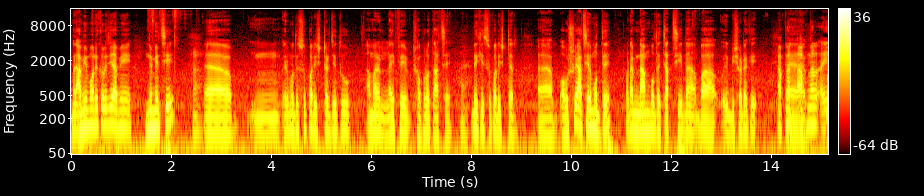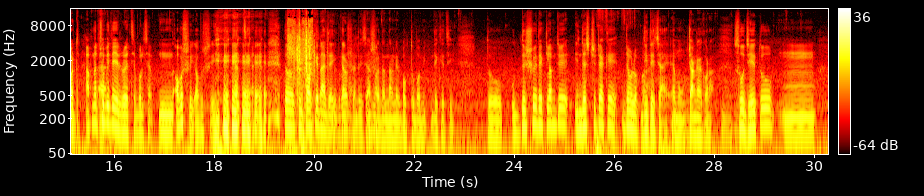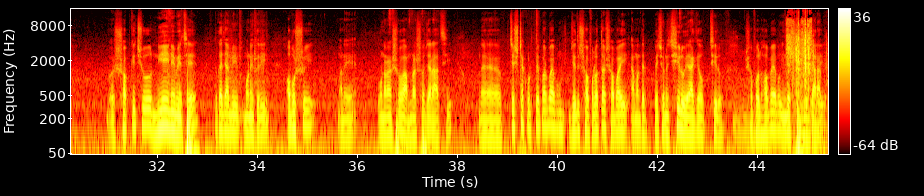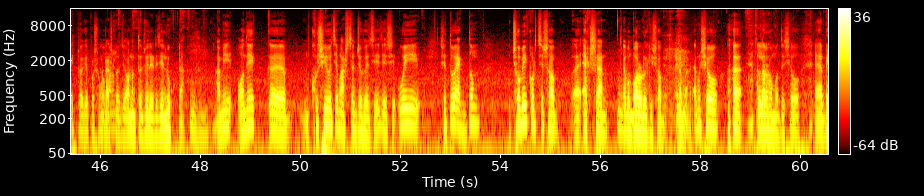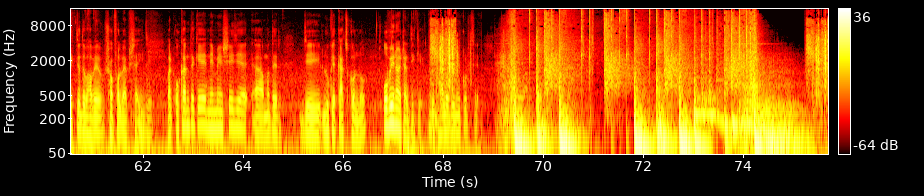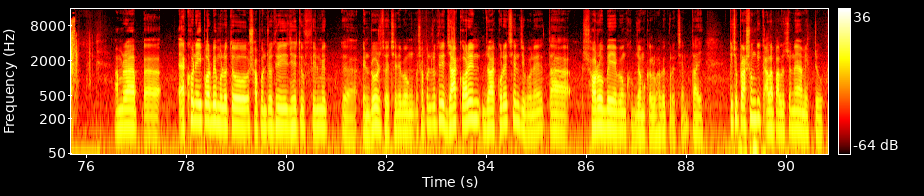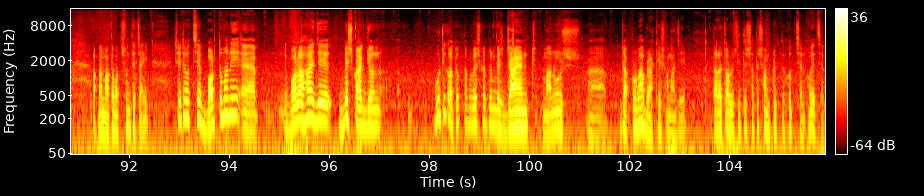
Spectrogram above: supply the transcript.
মানে আমি মনে করি যে আমি নেমেছি হ্যাঁ। এর মধ্যে সুপারস্টার যেহেতু আমার লাইফে সফলতা আছে হ্যাঁ। দেখি সুপারস্টার অবশ্যই আছে এর মধ্যে বাট আমি নাম বলতে চাচ্ছি না বা ওই বিষয়টাকে আপনার আপনার আপনার ছবিতে রয়েছে বলছেন অবশ্যই অবশ্যই তো সেই তর্কে না যাই কারণ হ্যাঁ। আশাদান নারায়ণের বক্তব্য আমি দেখেছি তো উদ্দেশ্যই দেখলাম যে ইন্ডাস্ট্রিটাকে ডেভেলপ দিতে চায় এবং চাঙ্গা করা। সো যেহেতু সব কিছু নিয়েই নেমেছে তো কাজে আমি মনে করি অবশ্যই মানে ওনারা সহ আমরা সহ যারা আছি চেষ্টা করতে পারব এবং যেহেতু সফলতা সবাই আমাদের পেছনে ছিল এর আগেও ছিল সফল হবে এবং ইন্ডাস্ট্রি ঘুরে দাঁড়াবে একটু আগে প্রসঙ্গটা আসলো যে অনন্ত জলির যে লুকটা আমি অনেক খুশি হয়েছি এবং আশ্চর্য হয়েছি যে সে ওই সে তো একদম ছবি করছে সব অ্যাকশন এবং বড়লোকি সব ব্যাপার। এবং সেও আল্লাহ রহমতে সেও ব্যক্তিগতভাবে সফল ব্যবসায়ী। বাট ওখান থেকে নেমে এসে যে আমাদের যে লুকে কাজ করল অভিনয়টার দিকে। খুব ভালো অভিনয় করছে। আমরা এখন এই পর্বে মূলত স্বপন চৌধুরী যেহেতু ফিল্মে এনরোজ হয়েছেন এবং স্বপন চৌধুরী যা করেন যা করেছেন জীবনে তা সরবে এবং খুব জমকালভাবে করেছেন। তাই কিছু প্রাসঙ্গিক আলাপ আলোচনায় আমি একটু আপনার মতামত শুনতে চাই। সেটা হচ্ছে বর্তমানে বলা হয় যে বেশ কয়েকজন গুটি কতক তারপর বেশ কয়েকজন বেশ জায়ান্ট মানুষ যা প্রভাব রাখে সমাজে তারা চলচ্চিত্রের সাথে সম্পৃক্ত হচ্ছেন হয়েছেন।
